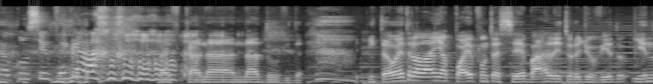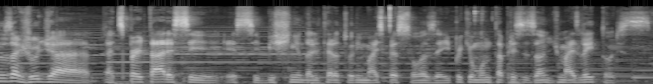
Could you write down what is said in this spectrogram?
Eu consigo pegar. Vai ficar na, na dúvida. Então entra lá em apoia.se barra leitura de ouvido e nos ajude a, a, despertar esse, esse bichinho da literatura em mais pessoas aí, porque o mundo tá precisando de mais leitores.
